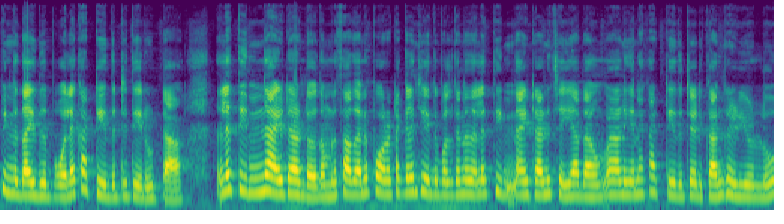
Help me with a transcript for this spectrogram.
പിന്നെ ഇതാ ഇതുപോലെ കട്ട് ചെയ്തിട്ട് തരും കേട്ടോ നല്ല തിന്നായിട്ടാണ് കേട്ടോ നമ്മൾ സാധാരണ പൊറോട്ടക്കെല്ലാം ചെയ്യുന്ന പോലെ തന്നെ നല്ല തിന്നായിട്ടാണ് ചെയ്യുക. അതാകുമ്പോഴാണ് ഇങ്ങനെ കട്ട് ചെയ്തിട്ട് എടുക്കാൻ കഴിയുള്ളൂ.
